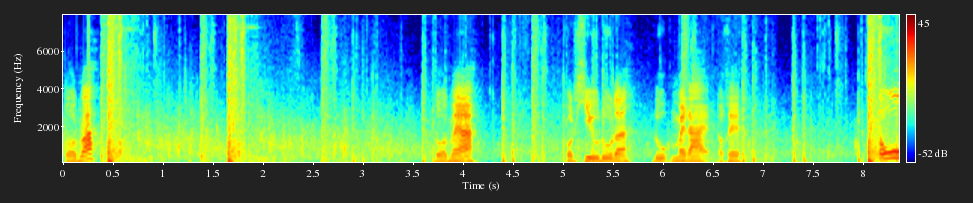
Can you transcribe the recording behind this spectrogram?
โดนปะโดนไหมอะกดคิวดูนะ ดูไม่ได้ โอเค ตู้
